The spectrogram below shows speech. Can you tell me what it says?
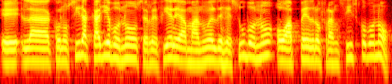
Eh, la conocida calle Bonó se refiere a Manuel de Jesús Bonó o a Pedro Francisco Bonó.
